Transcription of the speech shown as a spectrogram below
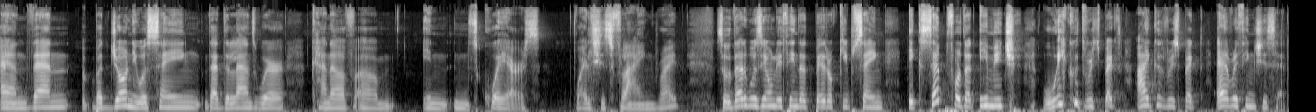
and then but Joni was saying that the lands were kind of um, in, in squares while she's flying, right? So that was the only thing that Pedro keeps saying. Except for that image, we could respect. I could respect everything she said.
